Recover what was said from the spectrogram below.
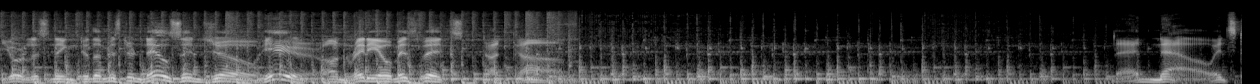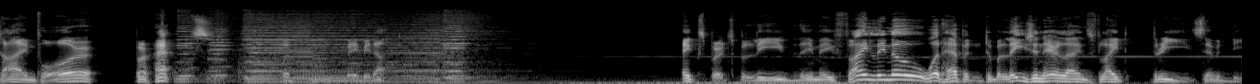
You're listening to the Mr. Nailsin Show here on RadioMisfits.com. And now it's time for Perhaps, but maybe not. Experts believe they may finally know what happened to Malaysian Airlines Flight 370.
